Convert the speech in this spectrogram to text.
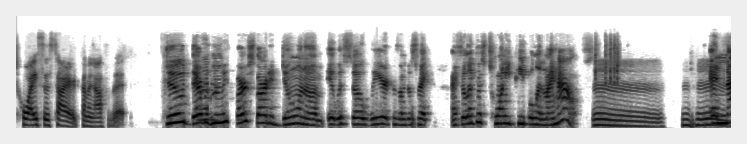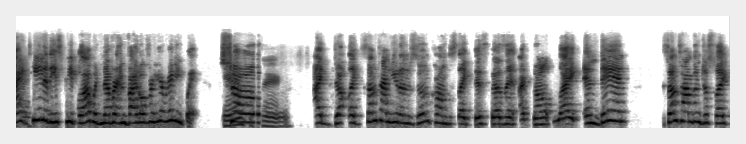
twice as tired coming off of it Dude, there was when we first started doing them, it was so weird because I'm just like, I feel like there's 20 people in my house. mm. mhm. And 19 of these people I would never invite over here anyway. So I don't like sometimes you on a Zoom call, I'm just like, this doesn't, I don't like. And then sometimes I'm just like,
